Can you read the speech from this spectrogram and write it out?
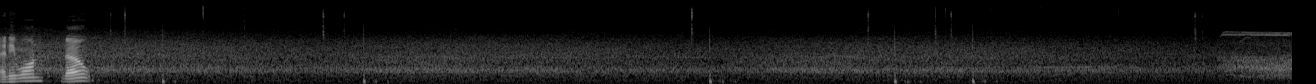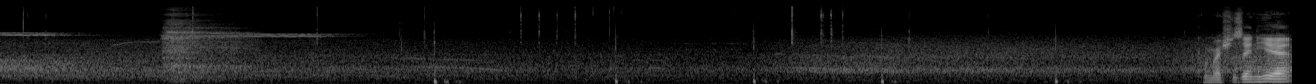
Anyone? No? Rushes in here.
